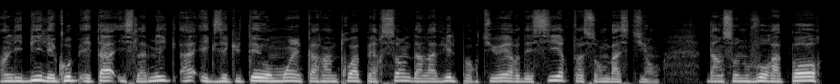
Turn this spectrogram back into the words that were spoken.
En Libye, le groupe État islamique a exécuté au moins 43 personnes dans la ville portuaire de Sirte, son bastion. Dans son nouveau rapport,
